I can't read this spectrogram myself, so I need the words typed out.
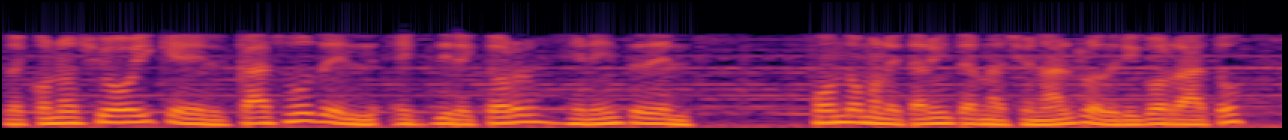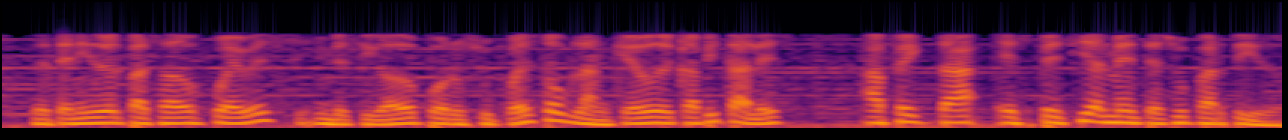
reconoció hoy que el caso del exdirector gerente del Fondo Monetario Internacional, Rodrigo Rato, detenido el pasado jueves, investigado por supuesto blanqueo de capitales, afecta especialmente a su partido.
